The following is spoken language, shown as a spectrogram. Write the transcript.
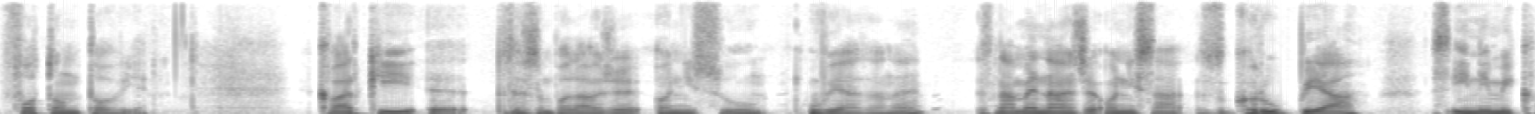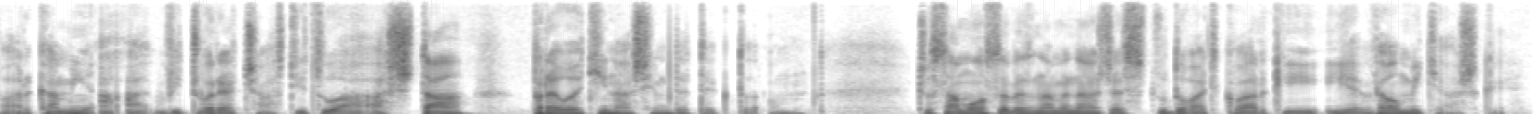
Foton to vie. Kvarky, e, to som povedal, že oni sú uviazané, znamená, že oni sa zgrupia s inými kvarkami a, a vytvoria časticu a až tá preletí našim detektorom. Čo samo o sebe znamená, že študovať kvarky je veľmi ťažké.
